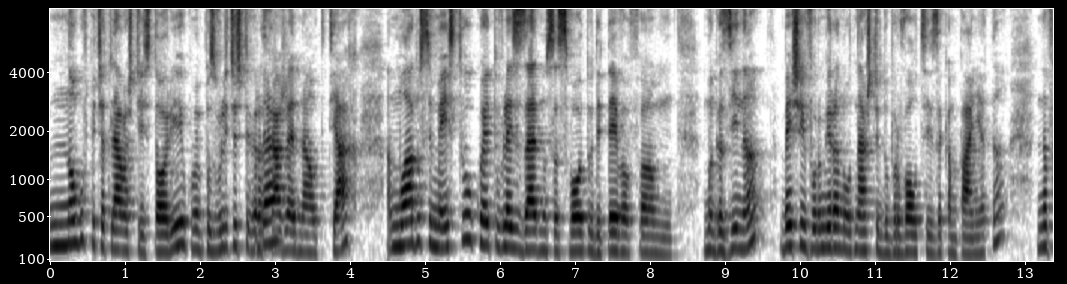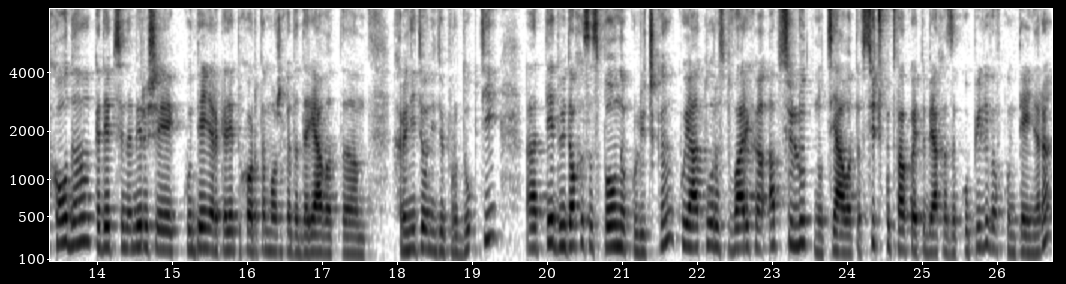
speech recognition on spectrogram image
много впечатляващи истории. Ако ме позволите, ще ви разкажа да. една от тях. Младо семейство, което влезе заедно със своето дете в ам, магазина, беше информирано от нашите доброволци за кампанията. На входа, където се намираше контейнера, където хората можеха да даряват хранителните продукти, те дойдоха с пълна количка, която разтовариха абсолютно цялата, всичко това, което бяха закупили в контейнера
